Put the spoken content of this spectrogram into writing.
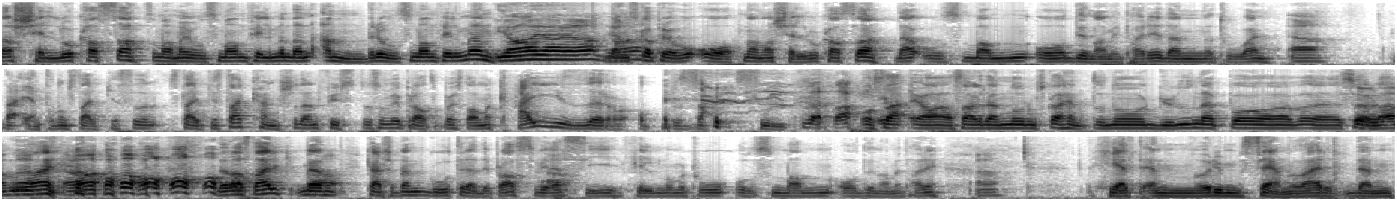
Det er cellokassa som var med i Olsenmann-filmen. Den andre Olsenmann-filmen. Ja, ja, ja. De skal prøve å åpne denne cellokassa. Det er Olsenmannen og Dynamitt-Harry, den toeren. ja. Det er en av de sterkeste. sterkeste er kanskje den første som vi prater på i stad, med Keiseroppsatsen. Og så er, ja, så er det den når de skal hente noe gull ned på eh, Sørlandet der. den er sterk, men kanskje på en god tredjeplass vil jeg si film nummer to, 'Olsenmannen og Dynamitt-Harry'. Helt enorm scene der. Den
